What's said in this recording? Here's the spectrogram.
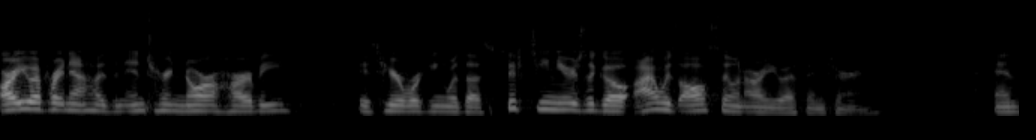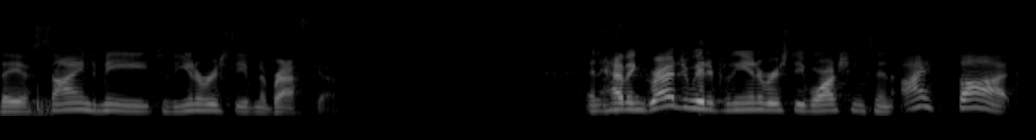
RUF right now has an intern, Nora Harvey, is here working with us. 15 years ago, I was also an RUF intern, and they assigned me to the University of Nebraska. And having graduated from the University of Washington, I thought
